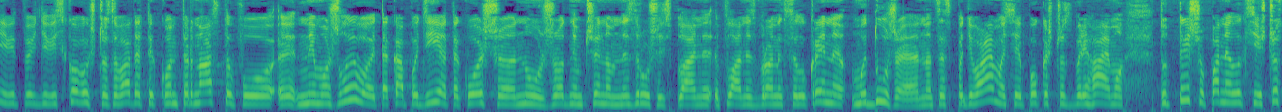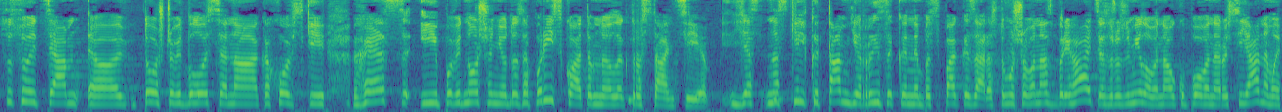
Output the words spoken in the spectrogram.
Є відповіді військових, що завадити контрнаступу е, неможливо. І така подія також е, ну жодним чином не зрушить плани плани збройних сил України. Ми дуже на це сподіваємося. і Поки що зберігаємо тут тишу. Пане Олексій, що стосується е, того, що відбулося на Каховській ГЕС, і по відношенню до Запорізької атомної електростанції, я, наскільки там є ризики небезпеки зараз, тому що вона зберігається, зрозуміло, вона окупована росіянами.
